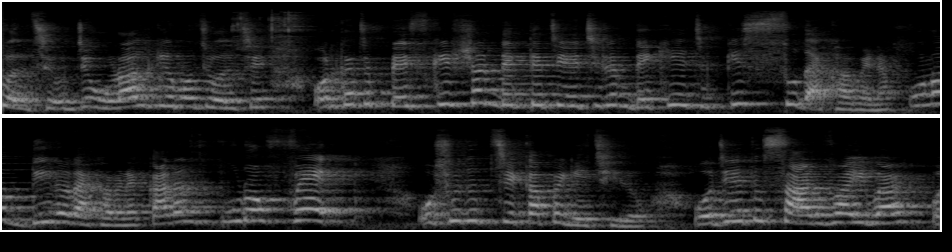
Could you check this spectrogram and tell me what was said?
চলছে, ওর যে ওরাল কেমো চলছে, ওর কাছে প্রেসক্রিপশন দেখতে চেয়েছিলাম, দেখিয়েছে, কিচ্ছু দেখাবে না, কোনো দিনও দেখাবে না, কারণ পুরো ফেক ও শুধু চেক আপে গেছিল। ও যেহেতু সার্ভাইভার ও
